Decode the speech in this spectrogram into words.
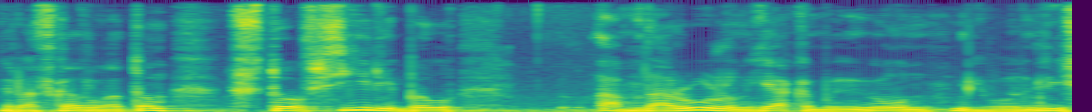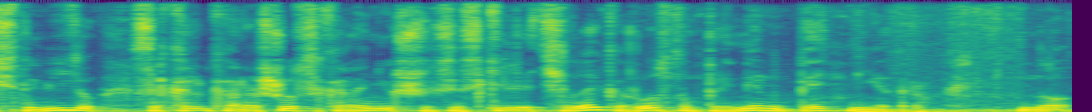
рассказывал о том, что в Сирии был обнаружен, якобы он его лично видел, хорошо сохранившийся скелет человека ростом примерно 5 метров. Но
